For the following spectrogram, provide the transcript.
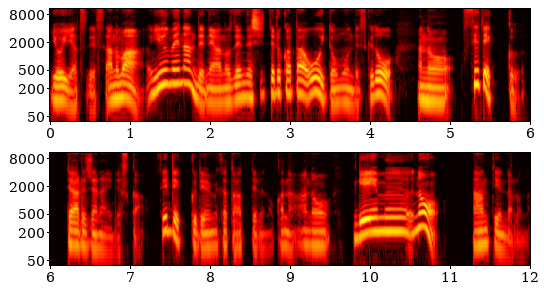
良いやつです。あのまあ、有名なんでね、あの全然知ってる方多いと思うんですけど、あの、セデックってあるじゃないですか。セデックで読み方合ってるのかな？あの、ゲームの、なんて言うんだろうな。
